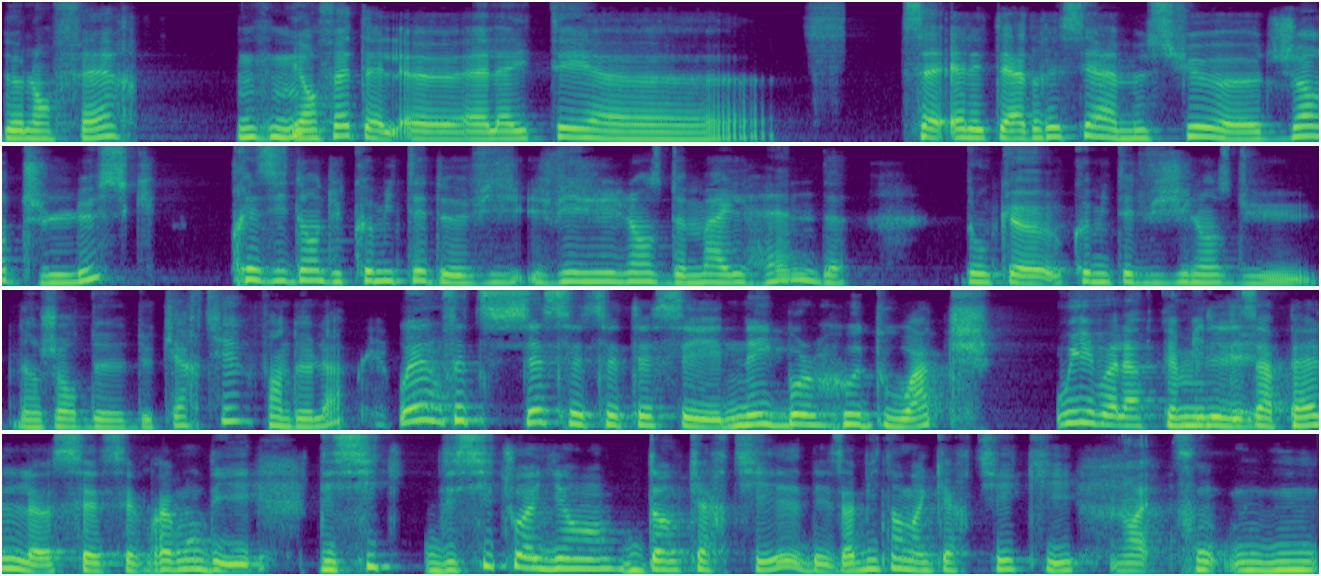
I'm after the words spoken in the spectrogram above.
de l'enfer. Mhm. Et en fait, elle, elle a été, euh, elle était adressée à Monsieur euh, George Lusk, président du comité de vi- vigilance de Mile End, donc euh, comité de vigilance du d'un genre de, de quartier, enfin de là. Ouais, en fait, c'était ces Neighborhood Watch, Oui, voilà. comme ils les appellent. C'est vraiment des, des, cit- des citoyens d'un quartier, des habitants d'un quartier qui Ouais. font, mm,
